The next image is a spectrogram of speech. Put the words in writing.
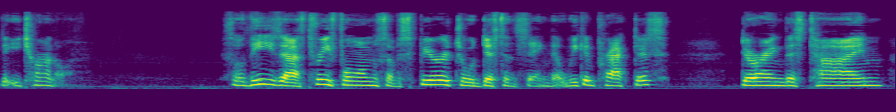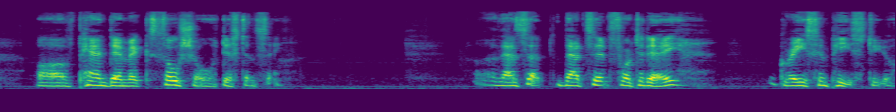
the eternal. So these are three forms of spiritual distancing that we can practice during this time of pandemic social distancing. Uh, that's it. That's it for today. Grace and peace to you.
